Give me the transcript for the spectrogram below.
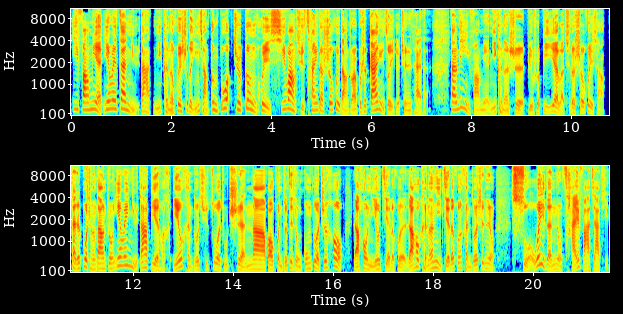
一方面，因为在女大，你可能会受的影响更多，就是更会希望去参与到社会当中，而不是甘于做一个全职太太。但另一方面，你可能是比如说毕业了去了社会上，在这过程当中，因为女大毕业的话，也有很多去做主持人呐，包括你做这种工作之后，然后你又结了婚，然后可能你结的婚很多是那种所谓的那种财阀家庭。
